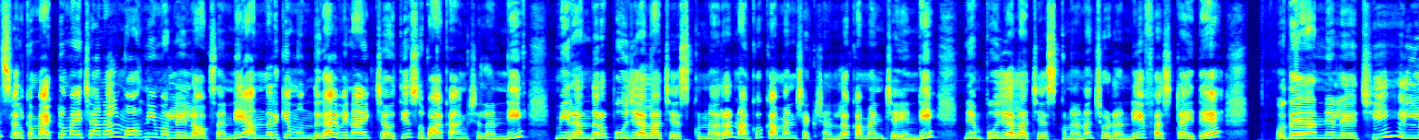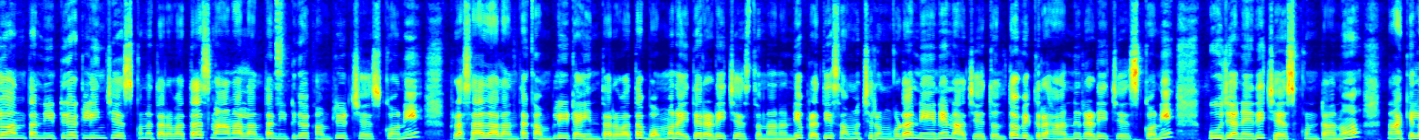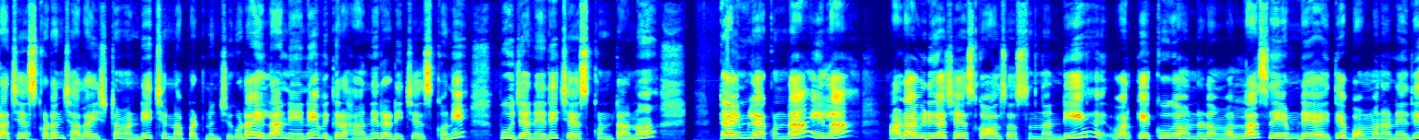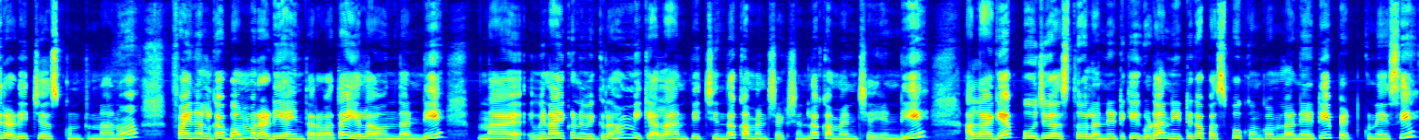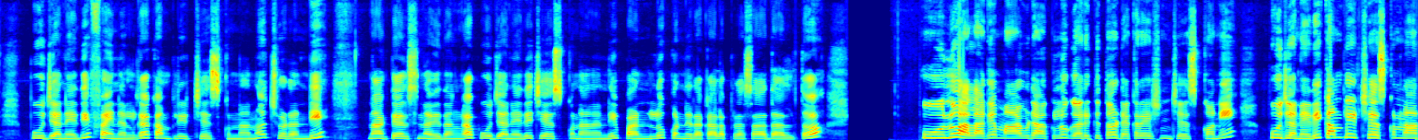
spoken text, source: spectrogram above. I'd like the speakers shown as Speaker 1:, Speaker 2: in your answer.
Speaker 1: Friends welcome back to my channel Mohini Murali vlogs అండి. అందరికీ ముందుగా వినాయక చవితి శుభాకాంక్షలు అండి మీరందరూ పూజ ఎలా చేసుకున్నారో నాకు కమెంట్ సెక్షన్లో కమెంట్ చేయండి. నేను పూజ ఎలా చేసుకున్నానో చూడండి. ఫస్ట్ అయితే ఉదయాన్నే లేచి ఇల్లు అంతా నీట్గా క్లీన్ చేసుకున్న తర్వాత స్నానాలంతా నీట్గా కంప్లీట్ చేసుకొని ప్రసాదాలంతా కంప్లీట్ అయిన తర్వాత బొమ్మను అయితే రెడీ చేస్తున్నానండి. ప్రతి సంవత్సరం కూడా నేనే నా చేతులతో విగ్రహాన్ని రెడీ చేసుకొని పూజ అనేది చేసుకుంటాను. నాకు ఇలా చేసుకోవడం చాలా ఇష్టం అండి చిన్నప్పటి నుంచి కూడా ఇలా నేనే విగ్రహాన్ని రెడీ చేసుకొని పూజ అనేది చేసుకుంటాను. టైం లేకుండా ఇలా హడావిడిగా చేసుకోవాల్సి వస్తుందండి. వర్క్ ఎక్కువగా ఉండడం వల్ల సేమ్ డే అయితే బొమ్మను అనేది రెడీ చేసుకుంటున్నాను. ఫైనల్గా బొమ్మ రెడీ అయిన తర్వాత ఇలా ఉందండి? నా వినాయకుని విగ్రహం మీకు ఎలా అనిపించిందో కమెంట్ సెక్షన్లో కమెంట్ చేయండి. అలాగే పూజ వస్తువులన్నిటికీ కూడా నీట్గా పసుపు కుంకుమలు అనేటివి పెట్టుకునేసి పూజ అనేది ఫైనల్గా కంప్లీట్ చేసుకున్నాను. చూడండి నాకు తెలిసిన విధంగా పూజ అనేది చేసుకున్నానండి. పండ్లు కొన్ని రకాల ప్రసాదాలతో పూలు అలాగే మామిడాకులు గరికతో డెకరేషన్ చేసుకొని పూజ అనేది కంప్లీట్ చేసుకున్నాను.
